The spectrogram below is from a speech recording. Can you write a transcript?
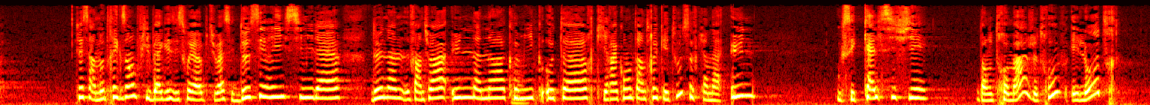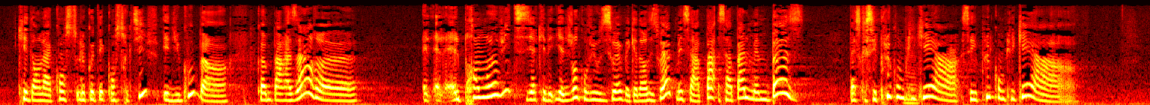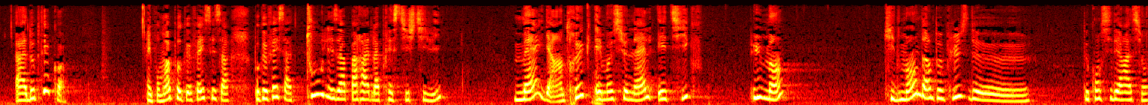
Tu vois, c'est un autre exemple, Fleabag et This Way Up. Tu vois, c'est deux séries similaires. Deux enfin, tu vois, une nana comique auteur qui raconte un truc et tout, sauf qu'il y en a une où c'est calcifié dans le trauma, je trouve, et l'autre qui est dans la le côté constructif. Et du coup, ben, comme par hasard, euh, elle, prend moins vite. C'est-à-dire qu'il y a des gens qui ont vu This Web et qui adorent This Web, mais ça n'a pas, ça a pas le même buzz. Parce que c'est plus compliqué à, c'est plus compliqué à, à adopter, quoi. Et pour moi, Pokerface, c'est ça. Pokerface a tous les apparats de la Prestige TV, mais il y a un truc émotionnel, éthique, humain, qui demande un peu plus de, de considération.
